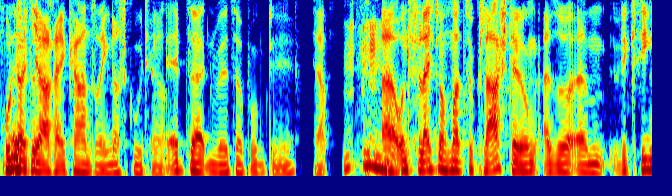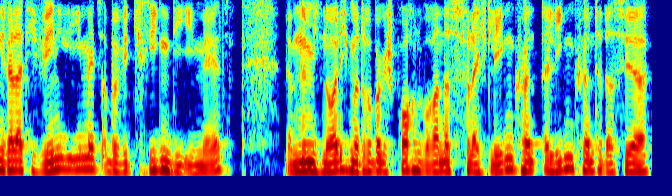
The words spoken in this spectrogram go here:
100 Jahre Ecke Hansaring, das ist gut, ja. Seitenwälzer.de. Ja. äh, und vielleicht nochmal zur Klarstellung, also ähm, wir kriegen relativ wenige E-Mails, aber wir kriegen die E-Mails. Wir haben nämlich neulich mal drüber gesprochen, woran das vielleicht liegen, könnt, äh, liegen könnte, dass wir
